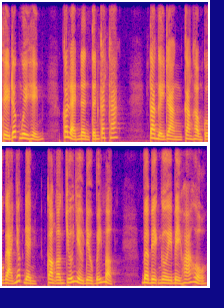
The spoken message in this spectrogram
thì rất nguy hiểm, có lẽ nên tính cách khác. Ta nghĩ rằng căn hầm của gã nhất định còn ẩn chứa nhiều điều bí mật. Về việc người bị hóa hộ,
